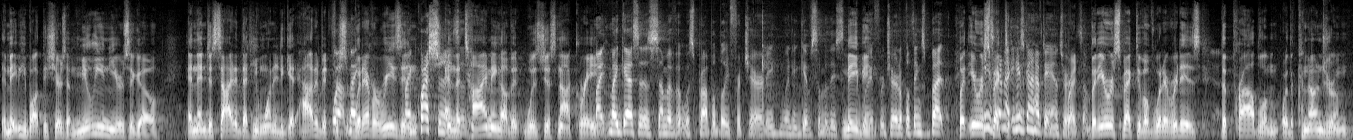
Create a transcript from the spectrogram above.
that maybe he bought these shares a million years ago. And then decided that he wanted to get out of it for Well, my- whatever reason. my question and is- the timing of it was just not great. My, my guess is some of it was probably for charity when he gives some of these things Maybe. away for charitable things. But, But irrespective, he's going to have to answer it. right? At some But irrespective of whatever it is, the problem or the conundrum,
